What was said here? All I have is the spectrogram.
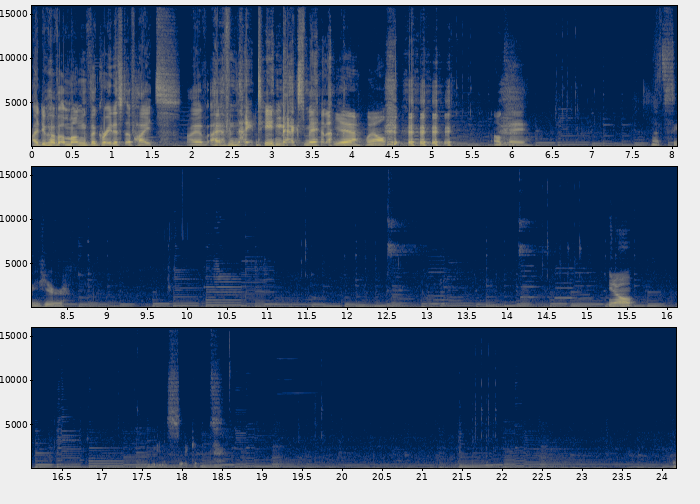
I do have among the greatest of heights. I have I have 19 max mana. Yeah. Well. okay. Let's see here. You know, wait a second. Uh,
